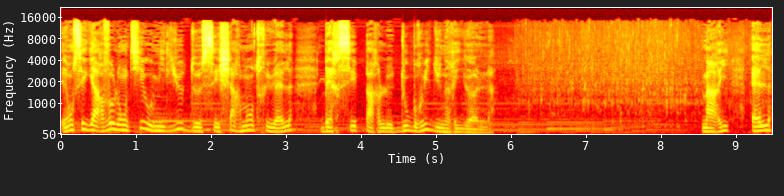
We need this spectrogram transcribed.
et on s'égare volontiers au milieu de ces charmantes ruelles bercées par le doux bruit d'une rigole. Marie, elle,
